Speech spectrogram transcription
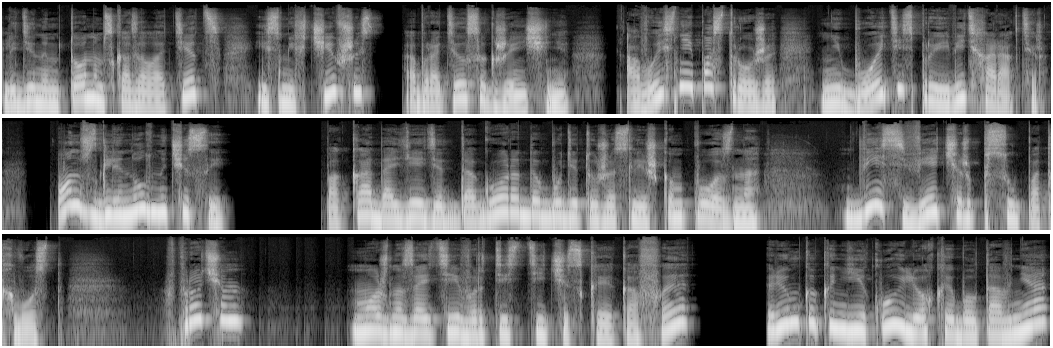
ледяным тоном сказал отец и, смягчившись, обратился к женщине. А вы с ней построже, не бойтесь проявить характер. Он взглянул на часы. Пока доедет до города, будет уже слишком поздно. Весь вечер псу под хвост. Впрочем, можно зайти в артистическое кафе, рюмка коньяку и легкая болтовня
